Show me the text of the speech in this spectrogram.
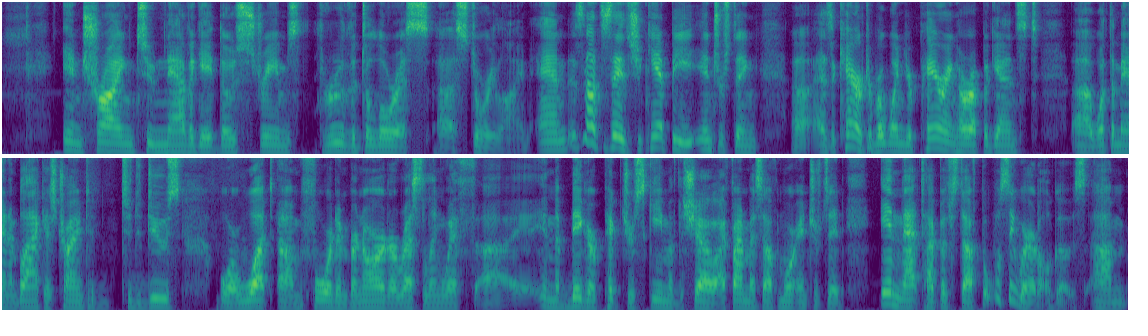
in trying to navigate those streams through the Dolores uh, storyline. And it's not to say that she can't be interesting uh, as a character, but when you're pairing her up against uh, what the Man in Black is trying to, to deduce, or what um, Ford and Bernard are wrestling with uh, in the bigger picture scheme of the show, I find myself more interested in that type of stuff. But we'll see where it all goes. Um,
